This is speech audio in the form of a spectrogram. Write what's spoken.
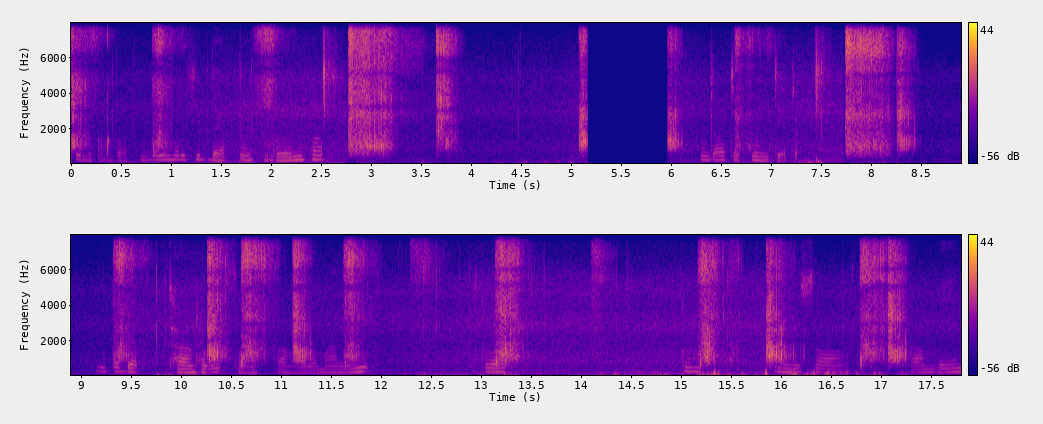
ผมเอาแบบผมก็ยังไม่ได้คิดแบบเหมือนเบิร์นะครับมันก็จะคูณเจ็ดอะแล้วก็แบบทางทวิสองฝั่งประมาณนี้ ก็ก็หนึ่งสองสามเว้น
